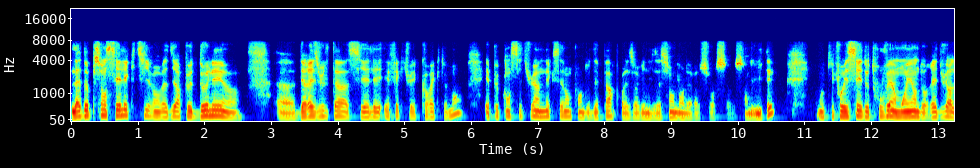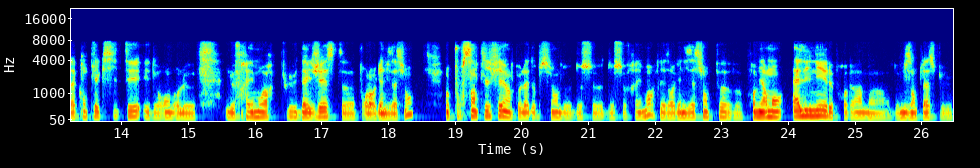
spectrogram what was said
L'adoption sélective, on va dire, peut donner euh, euh, des résultats si elle est effectuée correctement et peut constituer un excellent point de départ pour les organisations dont les ressources sont limitées. Donc, il faut essayer de trouver un moyen de réduire la complexité et de rendre le, framework plus digeste euh, pour l'organisation. Donc, pour simplifier un peu l'adoption de, ce, framework, les organisations peuvent premièrement aligner le programme euh, de mise en place du,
